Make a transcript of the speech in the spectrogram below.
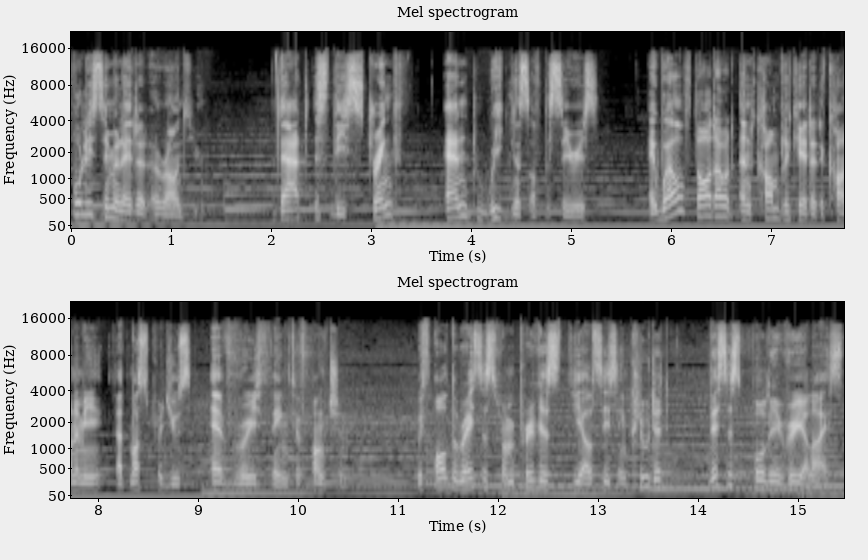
fully simulated around you. That is the strength and weakness of the series. A well thought out and complicated economy that must produce everything to function. With all the races from previous DLCs included, this is fully realized.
